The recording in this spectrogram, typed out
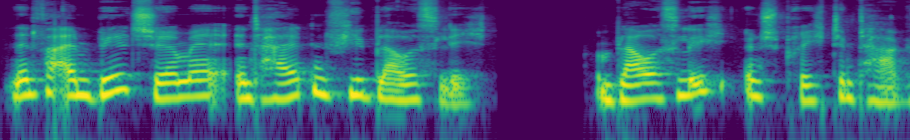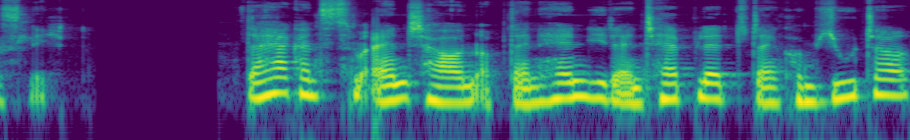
Denn vor allem Bildschirme enthalten viel blaues Licht. Und blaues Licht entspricht dem Tageslicht. Daher kannst du zum einen schauen, ob dein Handy, dein Tablet, dein Computer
